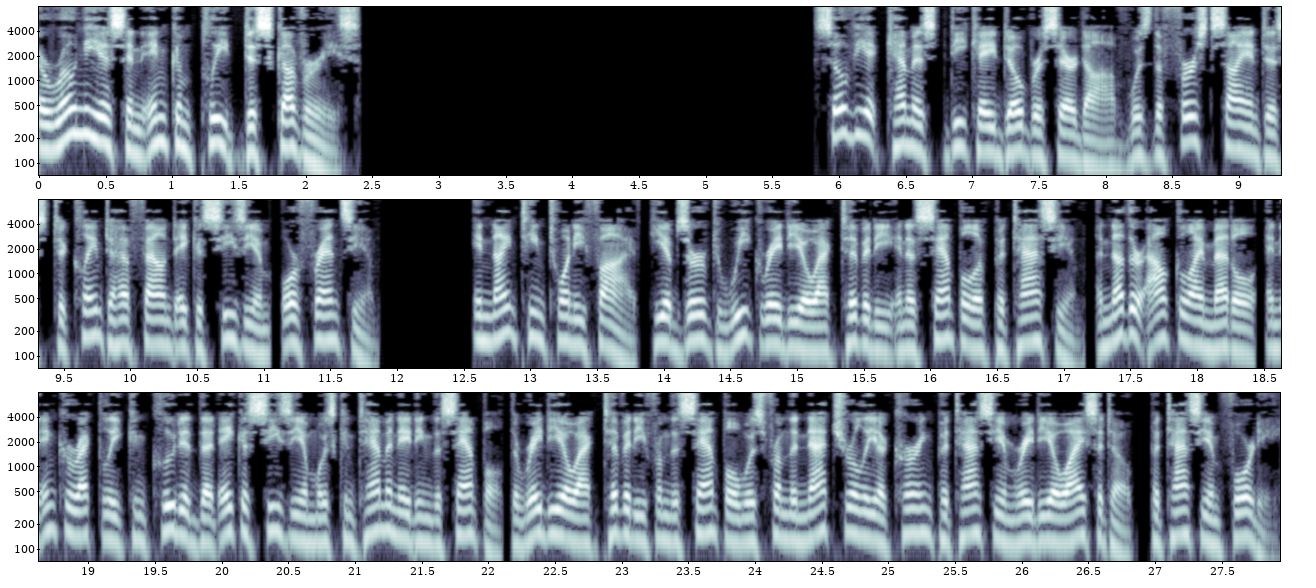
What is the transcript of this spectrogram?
Erroneous and incomplete discoveries Soviet chemist D. K. Dobroserdov was the first scientist to claim to have found eka-cesium, or francium. In 1925, he observed weak radioactivity in a sample of potassium, another alkali metal, and incorrectly concluded that eka-cesium was contaminating the sample the radioactivity from the sample was from the naturally occurring potassium radioisotope, potassium-40.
